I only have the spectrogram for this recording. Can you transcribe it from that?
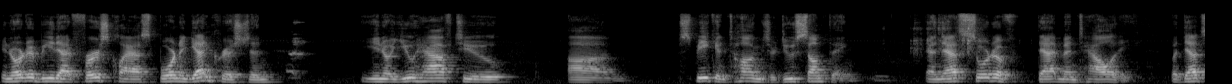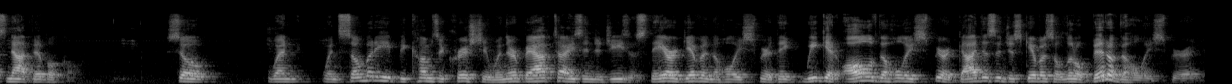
In order to be that first class born again Christian, you know, you have to um, speak in tongues or do something. And that's sort of that mentality, but that's not biblical. So when when somebody becomes a Christian, when they're baptized into Jesus, they are given the Holy Spirit. They, we get all of the Holy Spirit. God doesn't just give us a little bit of the Holy Spirit;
